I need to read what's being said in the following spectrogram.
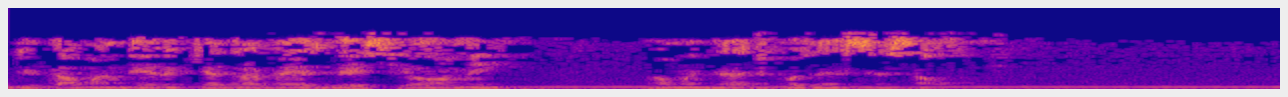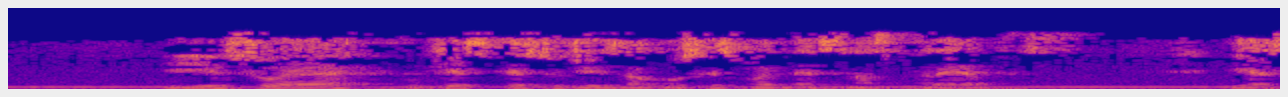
de tal maneira que através desse homem a humanidade pudesse ser salva. E isso é o que esse texto diz: a luz resplandece nas trevas, e as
